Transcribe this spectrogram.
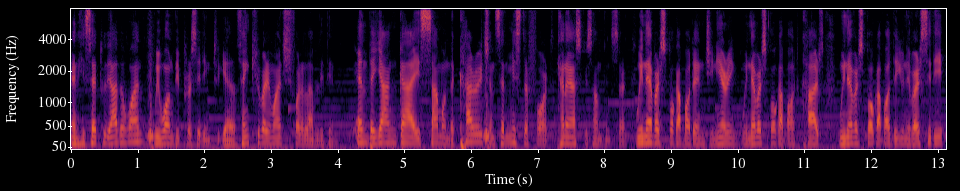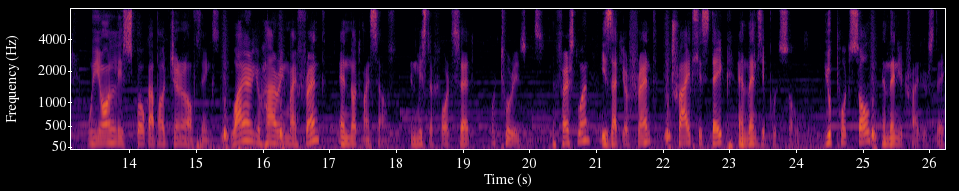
And he said to the other one, We won't be proceeding together. Thank you very much for a lovely dinner. And the young guy summoned the courage and said, Mr. Ford, can I ask you something, sir? We never spoke about engineering. We never spoke about cars. We never spoke about the university. We only spoke about general things. Why are you hiring my friend and not myself? And Mr. Ford said, for two reasons. The first one is that your friend tried his steak and then he put salt. You put salt and then you tried your steak.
